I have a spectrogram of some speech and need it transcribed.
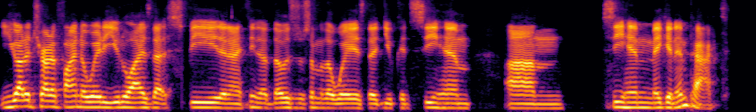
you got to try to find a way to utilize that speed. And I think that those are some of the ways that you could see him um, see him make an impact.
